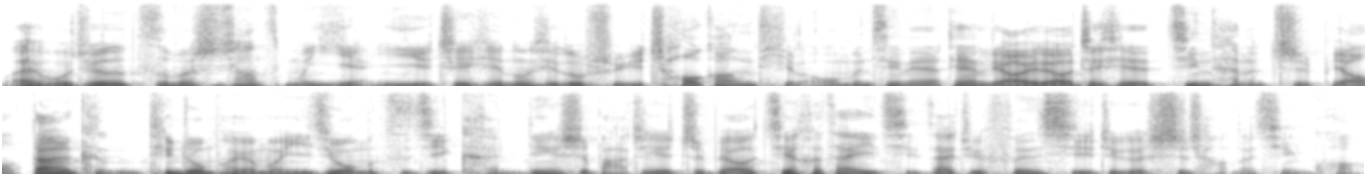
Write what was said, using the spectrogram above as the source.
哎，我觉得资本市场怎么演绎这些东西都属于超纲题了。我们今天先聊一聊这些静态的指标，当然，肯听众朋友们以及我们自己肯定是把这些指标结合在一起，再去分析这个市场的情况。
